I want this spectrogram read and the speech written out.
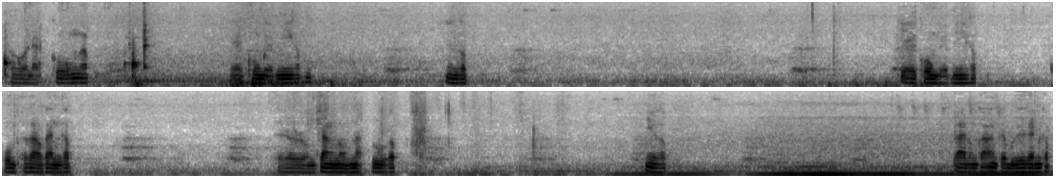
แล้วก็ดัดโค้งครับดัดโค้งแบบนี้ครับนี่ครับจะให้โค้งแบบนี้ครับ โค้งเท่ากันครับเดี๋ยวเราลองจังน้ำหนักดูครับ นี่ครับปลายตรงกลางจะเบือกันครับ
